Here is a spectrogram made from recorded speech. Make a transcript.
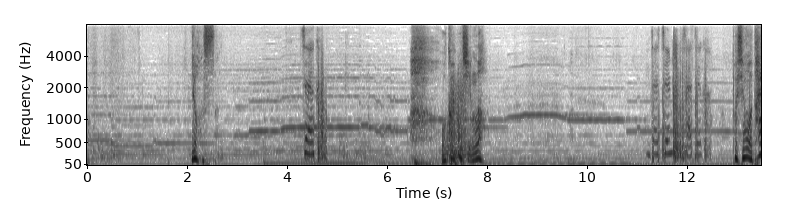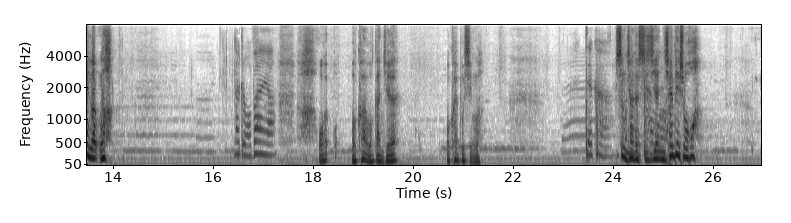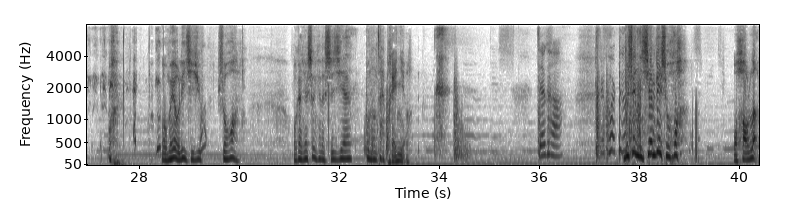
肉死！杰克，我快不行了。你再坚持一下，杰克。不行，我太冷了。那怎么办呀？我我我快，我感觉我快不行了。杰克，剩下的时间你先别说话。我。我没有力气去说话了，我感觉剩下的时间不能再陪你了。杰克，这块不是你先别说话，我好冷，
